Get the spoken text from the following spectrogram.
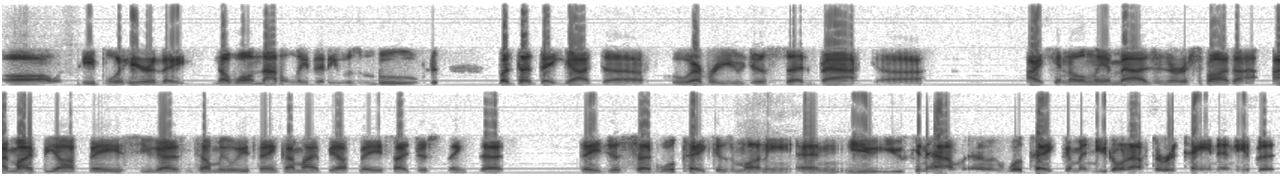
Oh, when people hear they no, well, not only that he was moved, but that they got uh, whoever you just said back. Uh, I can only imagine the response. I, I might be off base. You guys can tell me what you think. I might be off base. I just think that they just said we'll take his money and you you can have uh, we'll take him and you don't have to retain any of it.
